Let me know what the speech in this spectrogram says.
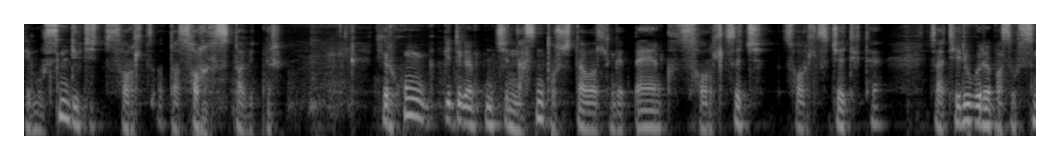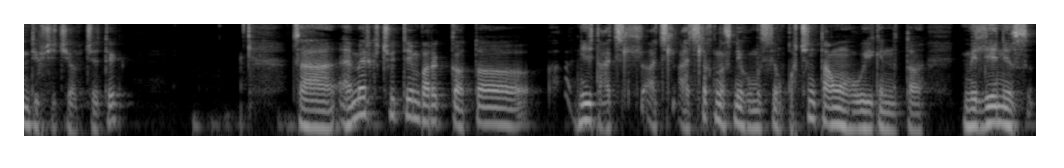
тийм өсөн дэвжиж суралц одоо сурах хэрэгтэй бид нар. Тэгэхээр хүн гэдэг амьтан чинь насан туршдаа бол ингээд байнга суралцж суралцж яадаг те. За тэрүүгээрээ бас өсөн дэвшиж явж яадаг. За Америкчүүдийн баг одоо нийт ажил ажиллах насны хүмүүсийн 35%-ийг нь одоо millennials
